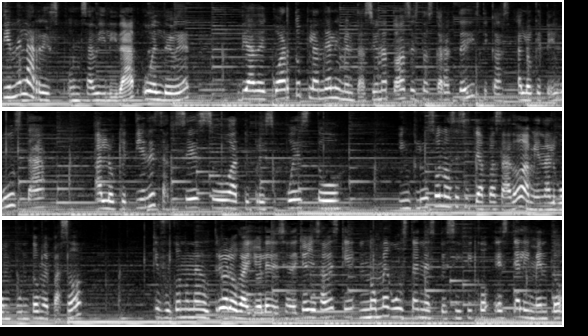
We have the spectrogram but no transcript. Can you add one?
tiene la responsabilidad o el deber de adecuar tu plan de alimentación a todas estas características, a lo que te gusta, a lo que tienes acceso, a tu presupuesto. Incluso no sé si te ha pasado, a mí en algún punto me pasó que fui con una nutrióloga y yo le decía de que, oye, ¿sabes qué? No me gusta en específico este alimento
